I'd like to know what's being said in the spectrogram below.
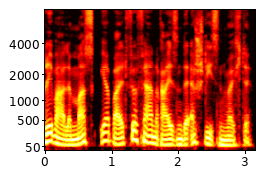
Rivale Musk ja bald für Fernreisende erschließen möchte.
